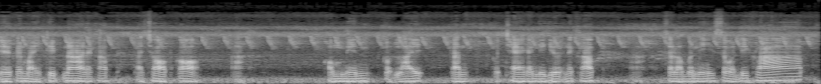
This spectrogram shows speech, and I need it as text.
เจอกันใหม่คลิปหน้านะครับ ถ้าชอบก็ คอมเมนต์กดไลค์กันกดแชร์กันเยอะๆนะครับสำหรับวันนี้สวัสดีครับ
